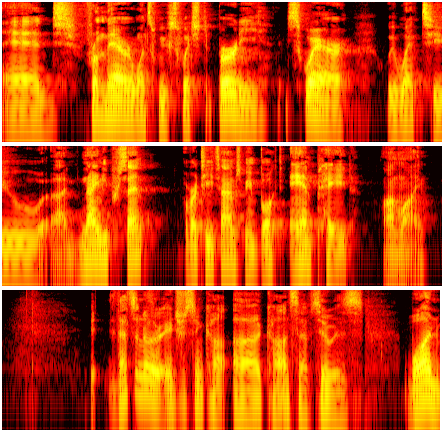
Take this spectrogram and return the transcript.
And from there, once we've switched to Birdie Square, we went to uh, 90% of our tee times being booked and paid online. That's another interesting co- uh, concept too. Is one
